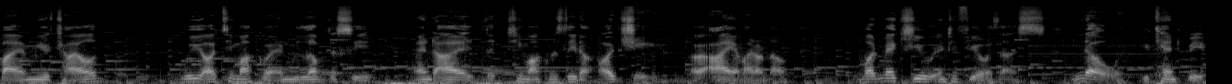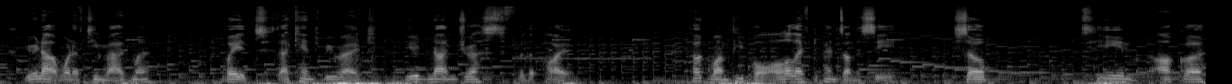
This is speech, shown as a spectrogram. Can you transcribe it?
by a mere child. We are Team Aqua, and we love the sea. And I, the Team Aqua's leader, Archie, or I am, I don't know. What makes you interfere with us? No, you can't be. You're not one of Team Magma. Wait, that can't be right. You're not dressed for the part. Pokemon people, all life depends on the sea. So, Team Aqua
